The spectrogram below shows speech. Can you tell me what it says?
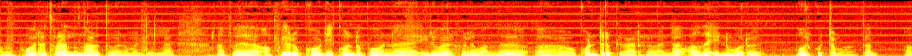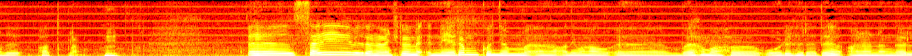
அந்த போரை தொடர்ந்து நடத்த வேணும் இல்லை அப்போ அப்படி ஒரு கொடி கொண்டு போன இருவர்களை வந்து கொண்டிருக்கிறார்கள் என்றால் அது இன்னும் ஒரு போர்க்குற்றமாகத்தான் அது பார்த்துக்கலாம். சரி இதில் நினைக்கிறேன். நேரம் கொஞ்சம் அதிகமாக வேகமாக ஓடுகிறது. ஆனால் நாங்கள்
